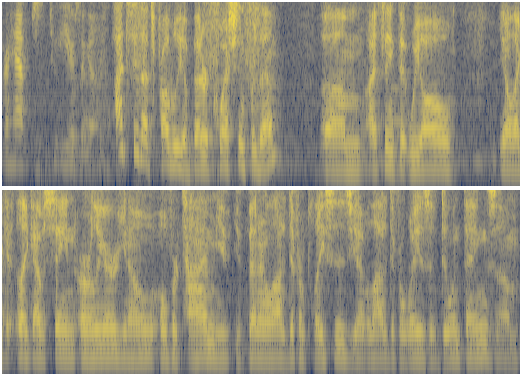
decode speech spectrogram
perhaps two years ago? I'd say that's probably a better question for them. Um, I think that we all, you know, like like I was saying earlier, you know, over time you, you've been in a lot of different places. You have a lot of different ways of doing things. Um,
